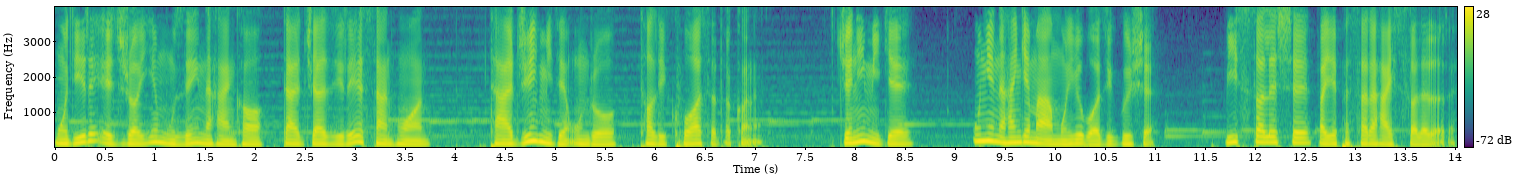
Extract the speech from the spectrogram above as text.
مدیر اجرایی موزه نهنگ ها در جزیره سن ترجیح میده اون رو تالیکوا صدا کنه. جنی میگه اون یه نهنگ معمولی و بازیگوشه. 20 سالشه و یه پسر 8 ساله داره.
